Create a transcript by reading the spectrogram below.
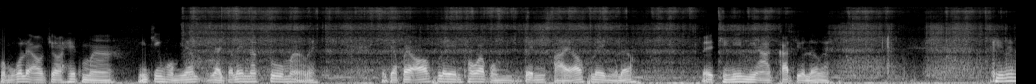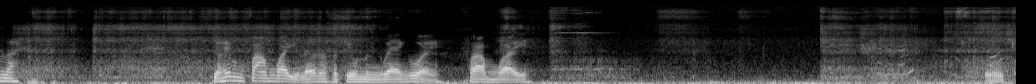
ผมก็เลยเอาจอเฮดมา จริงๆ ผมอยากอยากจะเล่นนักสู้มากเลยอยากจะไปออฟเลน เพราะว่าผมเป็นสายออฟเลนอยู่แล้วในทีนี้มีอากัสอยู่แล้วไงโอ เคไม่เป็นไรจอเฮดมันฟาร์มไวอยู่แล้วนะสกิลหนึ่งแรงด้วย ฟาร์มไว โอเค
